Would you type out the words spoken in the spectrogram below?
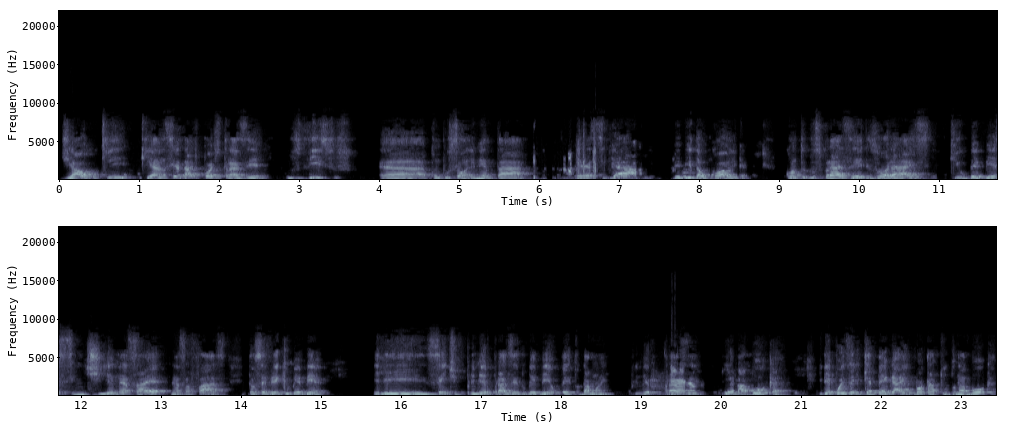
de algo que, que a ansiedade pode trazer, os vícios, é, compulsão alimentar, é, cigarro, bebida alcoólica, quanto dos prazeres orais que o bebê sentia nessa, é, nessa fase. Então você vê que o bebê, ele sente o primeiro prazer do bebê é o peito da mãe. O primeiro prazer é. é na boca. E depois ele quer pegar e botar tudo na boca.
